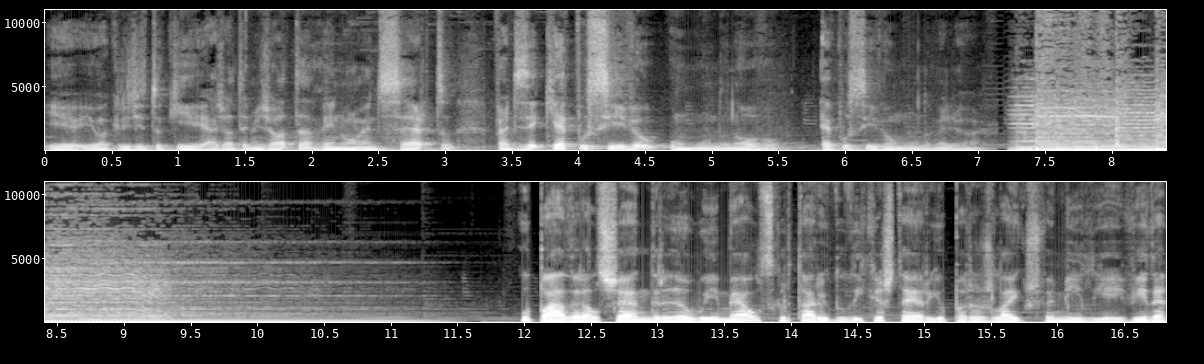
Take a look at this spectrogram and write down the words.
E eu acredito que a JMJ vem no momento certo para dizer que é possível um mundo novo, é possível um mundo melhor. O padre Alexandre Aouimel, secretário do Dicastério para os Leigos, Família e Vida,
